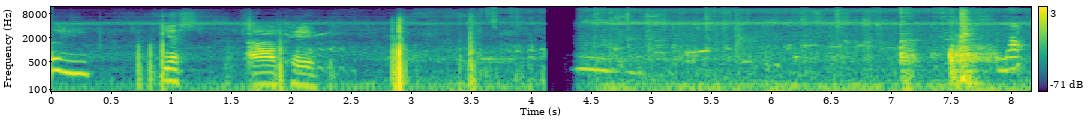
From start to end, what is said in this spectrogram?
baby. Yes. Okay. Heo,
